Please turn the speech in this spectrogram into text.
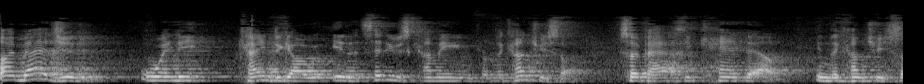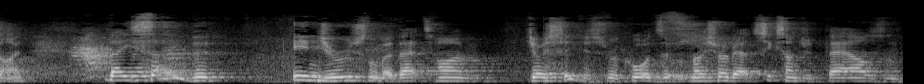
I imagine when he came to go in, it said he was coming from the countryside. So perhaps he camped out in the countryside. They say that in Jerusalem at that time, Josephus records that Moshe about 600,000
